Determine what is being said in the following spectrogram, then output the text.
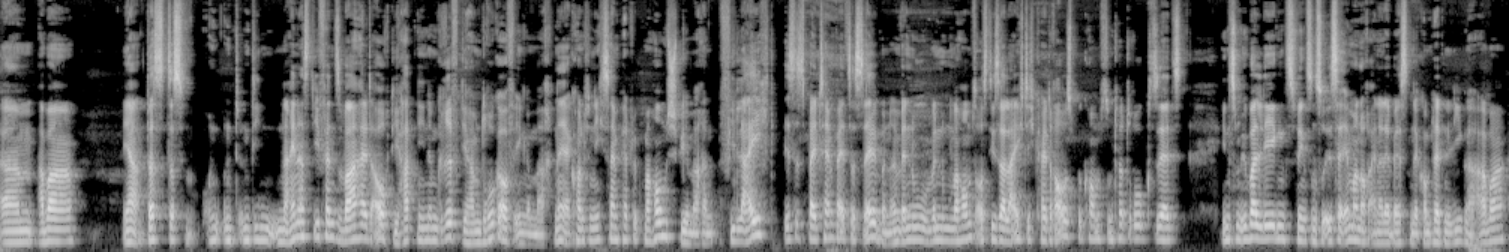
Ähm, aber ja, das, das, und, und, und die Niners Defense war halt auch, die hatten ihn im Griff, die haben Druck auf ihn gemacht, ne? Er konnte nicht sein Patrick Mahomes Spiel machen. Vielleicht ist es bei Tampa jetzt dasselbe, ne? Wenn du, wenn du Mahomes aus dieser Leichtigkeit rausbekommst, unter Druck setzt, ihn zum Überlegen zwingst und so ist er immer noch einer der besten der kompletten Liga, aber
